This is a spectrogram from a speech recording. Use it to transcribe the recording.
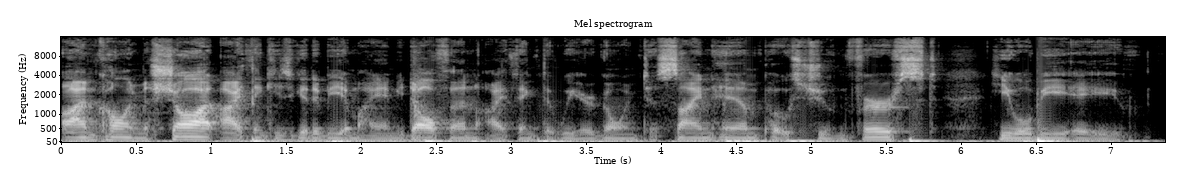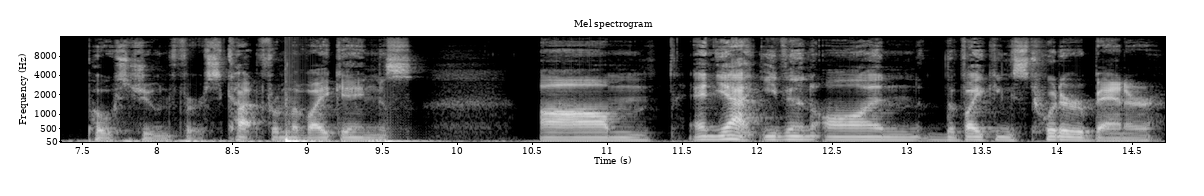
I'm calling the shot. I think he's going to be a Miami Dolphin. I think that we are going to sign him post June 1st. He will be a post June 1st cut from the Vikings. Um, and yeah, even on the Vikings Twitter banner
